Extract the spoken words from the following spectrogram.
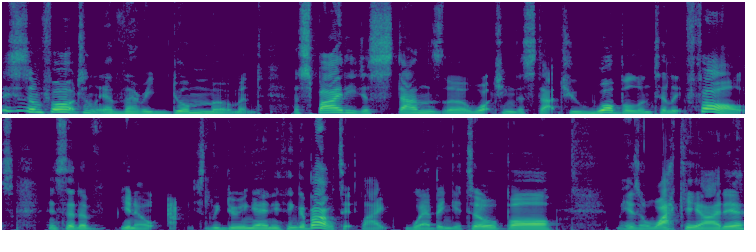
This is unfortunately a very dumb moment, as Spidey just stands there watching the statue wobble until it falls, instead of, you know, actually doing anything about it, like webbing it up, or, here's a wacky idea,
